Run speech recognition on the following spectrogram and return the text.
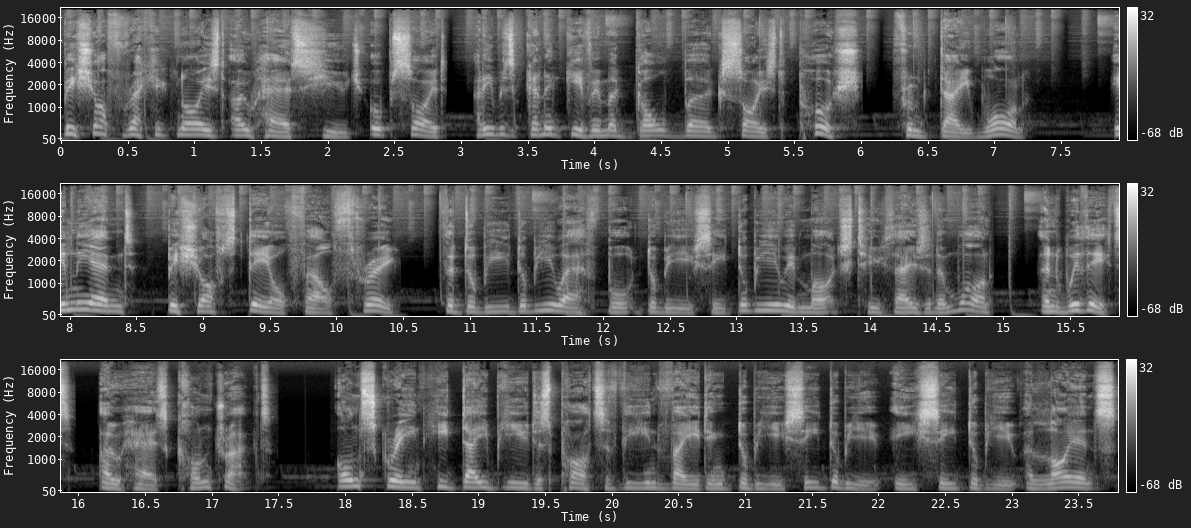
Bischoff recognised O'Haire's huge upside and he was going to give him a Goldberg sized push from day one. In the end, Bischoff's deal fell through. The WWF bought WCW in March 2001, and with it, O'Haire's contract. On screen, he debuted as part of the invading WCW ECW alliance.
